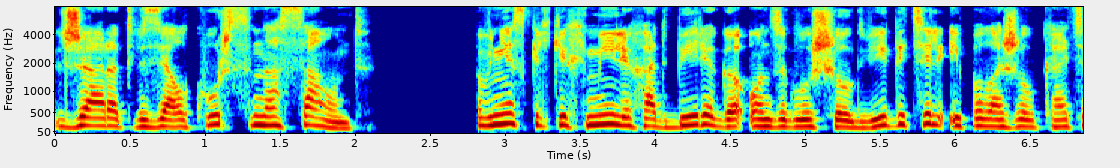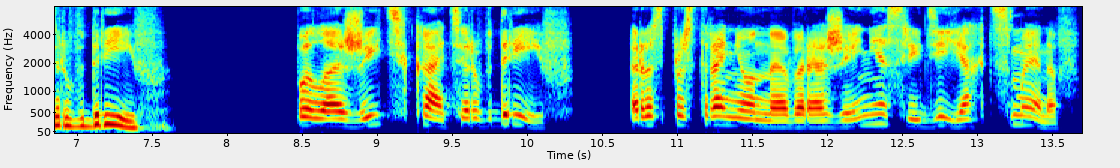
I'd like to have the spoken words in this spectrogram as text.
Джаред взял курс на саунд. В нескольких милях от берега он заглушил двигатель и положил катер в дрейф. Положить катер в дрейф. Распространенное выражение среди яхтсменов.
